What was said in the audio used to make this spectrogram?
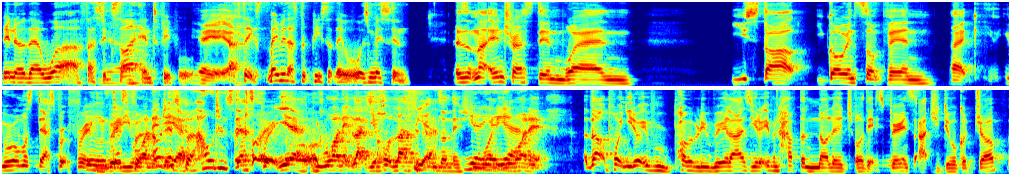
you know, their worth, that's exciting to people. Yeah, yeah, yeah. That's the, maybe that's the piece that they were always missing isn't that interesting when you start you go in something like you're almost desperate for it. Mm, you really desperate. want it. Oh, desperate. Yeah. Holding desperate. Yeah, you want it. Like your whole life depends yeah. on this. You yeah, want yeah, it. You want it at that point, you don't even probably realize you don't even have the knowledge or the experience to actually do a good job.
